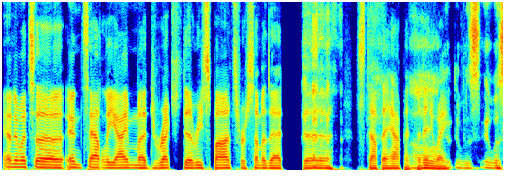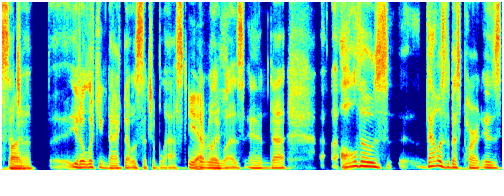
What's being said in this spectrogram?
and then what's uh and sadly I'm a direct uh, response for some of that uh, stuff that happened. But anyway, oh, it, it, was it was, was such fun. a you know, looking back, that was such a blast. Yeah, it, really was. was. And uh, all those, that was the best part. Is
